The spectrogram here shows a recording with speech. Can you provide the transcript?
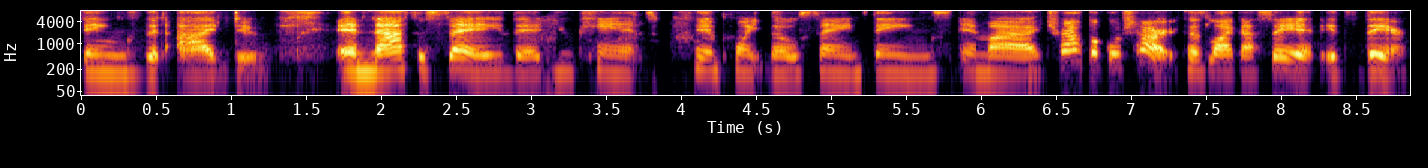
things that I do. And not to say that you can't pinpoint those same things in my tropical chart, because, like I said, it's there.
